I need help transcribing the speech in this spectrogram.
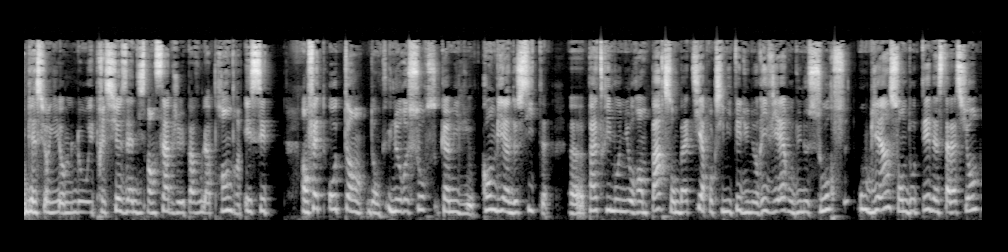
Bien sûr, Guillaume, l'eau est précieuse et indispensable, je ne vais pas vous l'apprendre. Et c'est en fait, autant donc une ressource qu'un milieu. Combien de sites euh, patrimoniaux remparts sont bâtis à proximité d'une rivière ou d'une source, ou bien sont dotés d'installations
